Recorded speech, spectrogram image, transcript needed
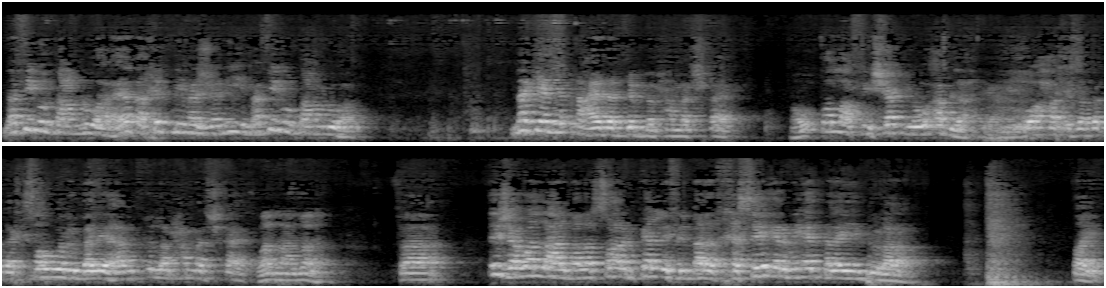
ما فيكم تعملوها هذا خدمة مجانية ما فيكم تعملوها. ما كان يقنع هذا الدب محمد شفاك هو طلع في شكله أبله يعني واحد إذا بدك تصور البلاهة بتقول له محمد شفاك ولع البلد. فإجا ولع البلد صار مكلف البلد خسائر مئات ملايين دولارات طيب.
